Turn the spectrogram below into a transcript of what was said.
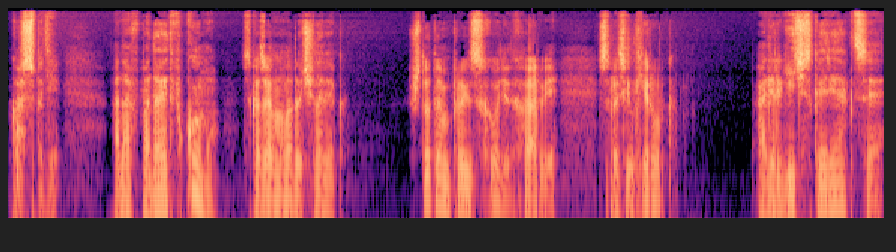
«Господи, она впадает в кому!» — сказал молодой человек. «Что там происходит, Харви?» — спросил хирург. «Аллергическая реакция.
